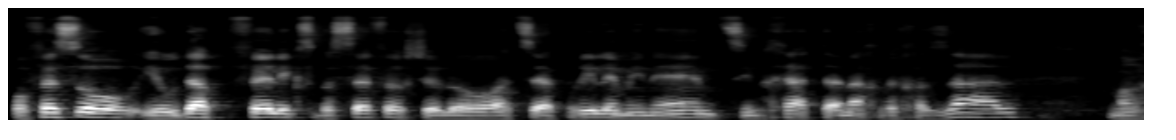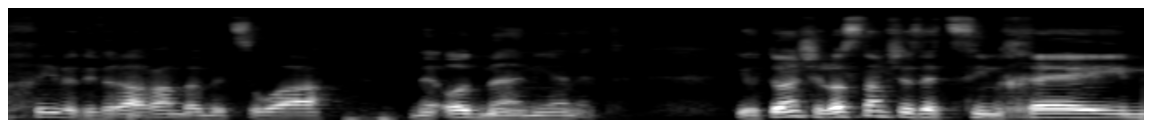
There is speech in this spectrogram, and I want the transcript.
פרופסור יהודה פליקס בספר שלו, עצי הפרי למיניהם, צמחי התנ"ך וחז"ל, מרחיב את דברי הרמב"ם בצורה מאוד מעניינת. כי הוא טוען שלא סתם שזה צמחי,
